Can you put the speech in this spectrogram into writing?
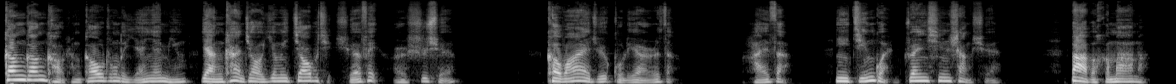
刚刚考上高中的严延明，眼看就要因为交不起学费而失学。可王爱菊鼓励儿子：“孩子，你尽管专心上学，爸爸和妈妈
